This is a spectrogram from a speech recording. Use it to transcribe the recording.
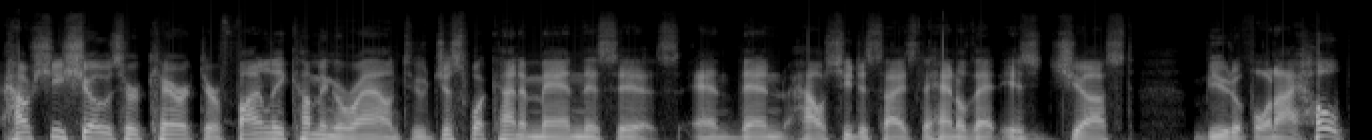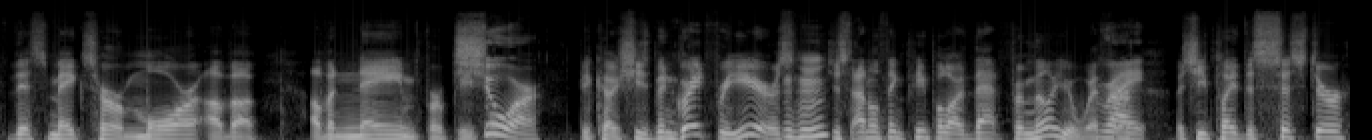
how she shows her character finally coming around to just what kind of man this is, and then how she decides to handle that is just beautiful. And I hope this makes her more of a of a name for people. Sure. Because she's been great for years. Mm-hmm. Just I don't think people are that familiar with Right. her. But she played the sister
